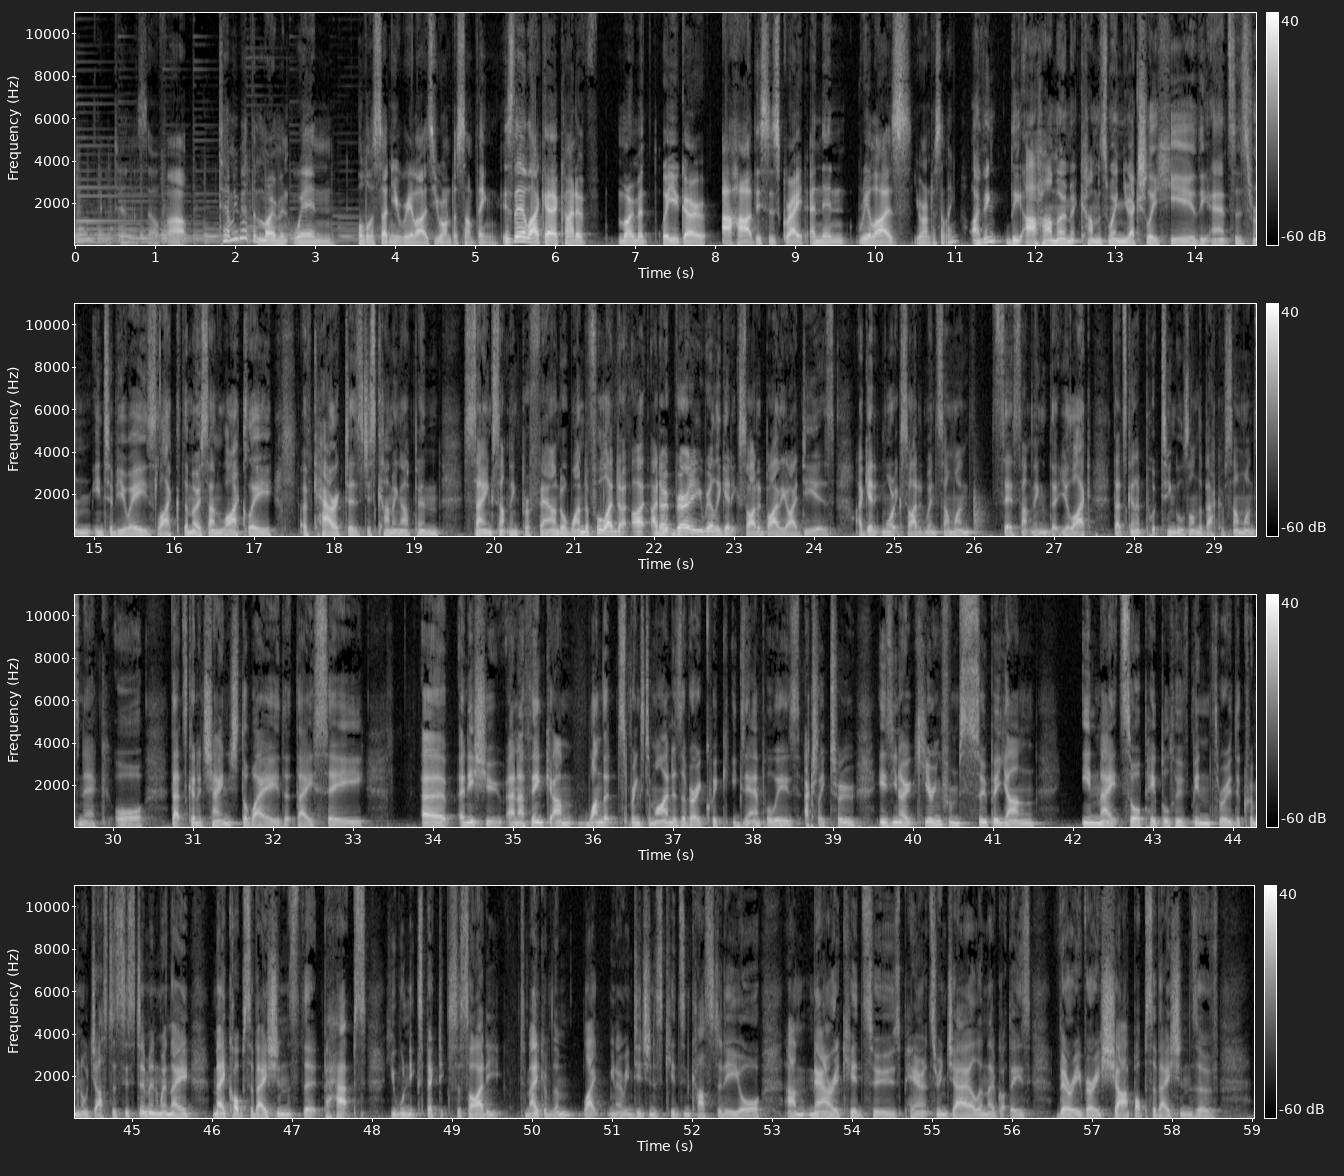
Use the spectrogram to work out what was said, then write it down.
Gonna turn myself up. Tell me about the moment when all of a sudden you realize you're onto something. Is there like a kind of moment where you go, aha, this is great, and then realize you're onto something? I think the aha moment comes when you actually hear the answers from interviewees, like the most unlikely of characters just coming up and saying something profound or wonderful. I don't, I, I don't very rarely get excited by the ideas. I get more excited when someone says something that you're like, that's going to put tingles on the back of someone's neck, or that's going to change the way that they see uh, an issue. And I think um, one that springs to mind as a very quick example is actually two is you know hearing from super young inmates or people who've been through the criminal justice system and when they make observations that perhaps you wouldn't expect society to make of them like you know indigenous kids in custody or um, maori kids whose parents are in jail and they've got these very very sharp observations of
